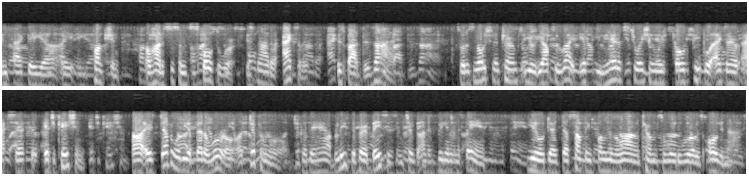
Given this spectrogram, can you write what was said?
in fact a, uh, a a function of how the system is supposed to work. It's not an accident. It's by design. So this notion in terms you're, you're absolutely right. If you had a situation where those people actually have access to education, uh, it's definitely a better world, a different world, because they have at least the very basis in terms of under- beginning to understand, you know, that there's something fundamentally wrong in terms of the way the world is organized.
